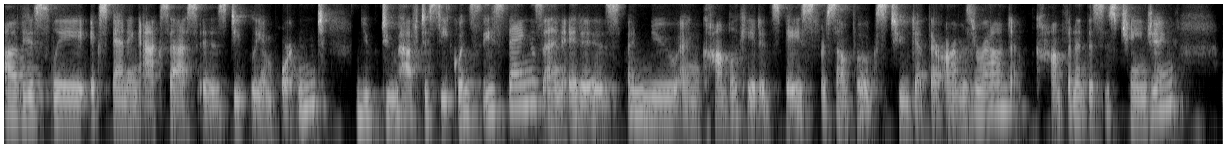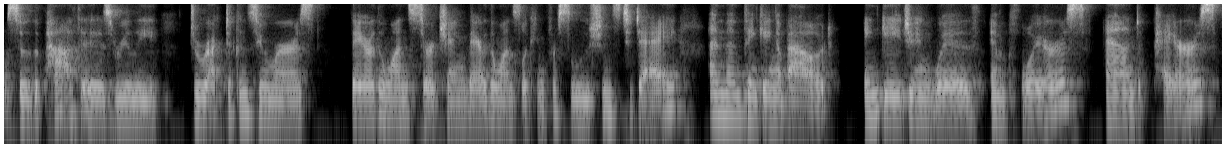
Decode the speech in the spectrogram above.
Obviously, expanding access is deeply important. You do have to sequence these things, and it is a new and complicated space for some folks to get their arms around. I'm confident this is changing. So, the path is really direct to consumers. They are the ones searching, they're the ones looking for solutions today, and then thinking about engaging with employers and payers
